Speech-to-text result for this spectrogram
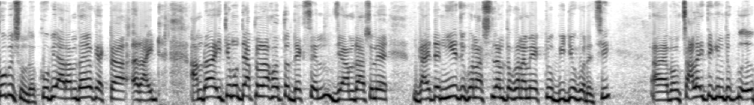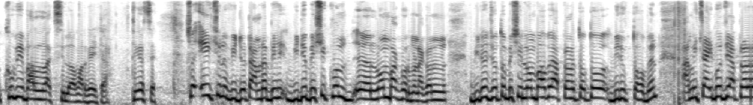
খুবই সুন্দর, খুবই আরামদায়ক একটা রাইড আমরা ইতিমধ্যে আপনারা হয়তো দেখছেন যে আমরা আসলে গাড়িটা নিয়ে যখন আসছিলাম তখন আমি একটু ভিডিও করেছি এবং চালাইতে কিন্তু খুবই ভালো লাগছিল আমার গাড়িটা, ঠিক আছে? সো এই ছিল ভিডিওটা আমরা ভিডিও বেশিক্ষণ লম্বা করব না, কারণ ভিডিও যত বেশি লম্বা হবে আপনারা তত বিরক্ত হবেন। আমি চাইব যে আপনারা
